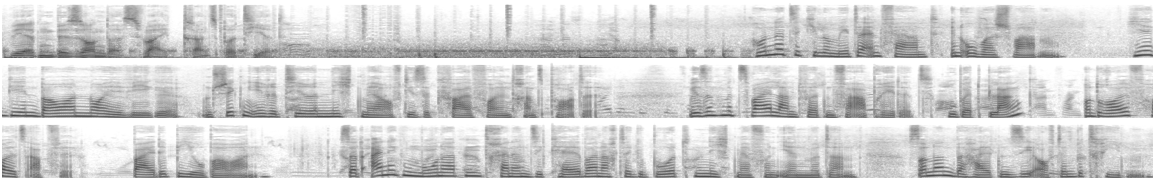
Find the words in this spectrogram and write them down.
werden besonders weit transportiert. Hunderte Kilometer entfernt in Oberschwaben. Hier gehen Bauern neue Wege und schicken ihre Tiere nicht mehr auf diese qualvollen Transporte. Wir sind mit zwei Landwirten verabredet, Hubert Blank und Rolf Holzapfel, beide Biobauern. Seit einigen Monaten trennen sie Kälber nach der Geburt nicht mehr von ihren Müttern, sondern behalten sie auf den Betrieben.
